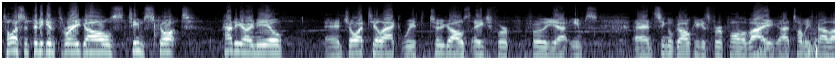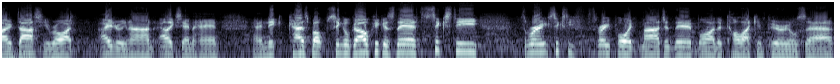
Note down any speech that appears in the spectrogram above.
Tyson Finnegan, three goals. Tim Scott, Paddy O'Neill, and Jai Tillack with two goals each for for the uh, Imps, and single goal kickers for Apollo Bay. Uh, Tommy Fallow, Darcy Wright, Adrian Hahn, Alexander Hahn, and Nick Casbolt. Single goal kickers there. 63, 63 point margin there by the Colac Imperials. Uh,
